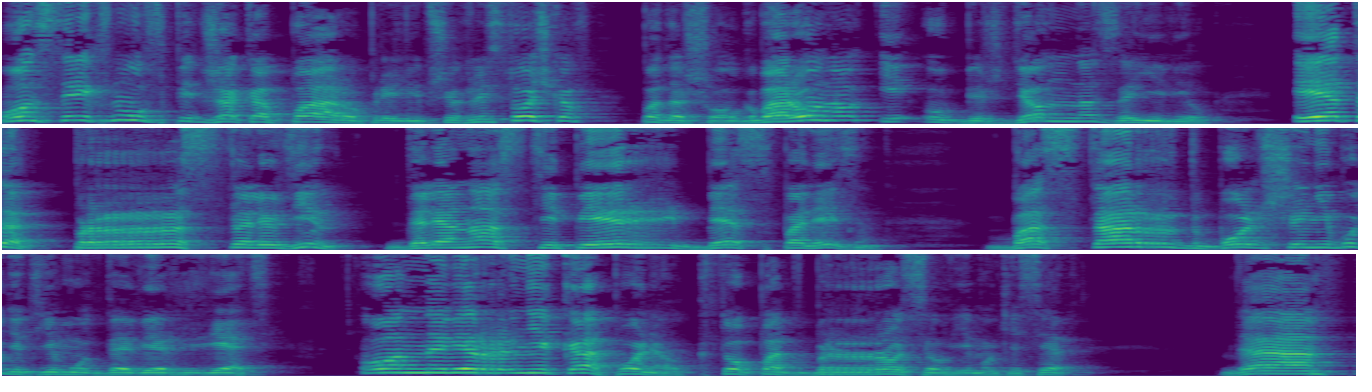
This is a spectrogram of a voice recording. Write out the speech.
Он стряхнул с пиджака пару прилипших листочков, подошел к барону и убежденно заявил. «Этот простолюдин для нас теперь бесполезен. Бастард больше не будет ему доверять. Он наверняка понял, кто подбросил ему кисет. Да,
